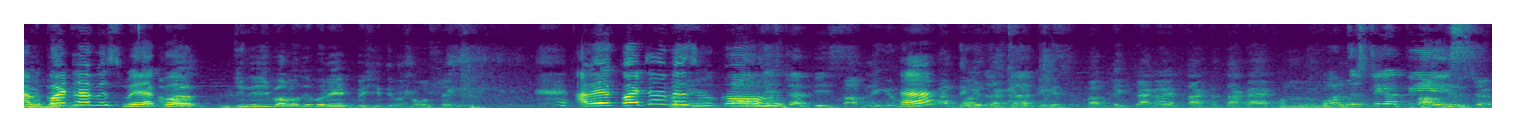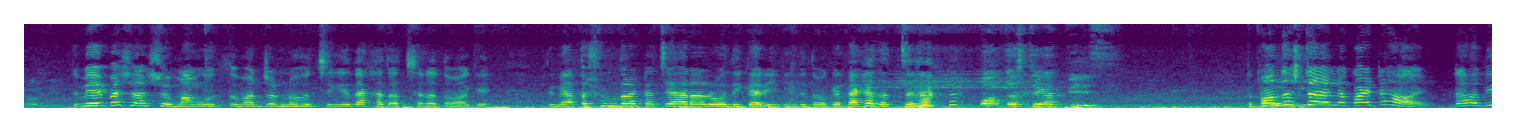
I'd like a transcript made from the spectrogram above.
আমি কয়টা বেচবো এখন? জিনিস ভালো দিব রেট বেশি দিব সমস্যা কি? আমি কয়টা বেচবো হ্যাঁ? টাকার দিকে টাকা ঠিক আছে পাবলিক টাকায় টাকা টাকা এখন হলো পঞ্চাশ টাকা ভালো piece। জিনিস চায় public। তুমি এই পাশে আসো মামু তোমার জন্য হচ্ছে গিয়ে দেখা যাচ্ছে না তোমাকে। তুমি এত সুন্দর একটা চেহারার অধিকারী কিন্তু তোমাকে দেখা যাচ্ছে না। পঞ্চাশ টাকা পিস তো পঞ্চাশটা হইলে কয়টা হয়? দেখো দি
